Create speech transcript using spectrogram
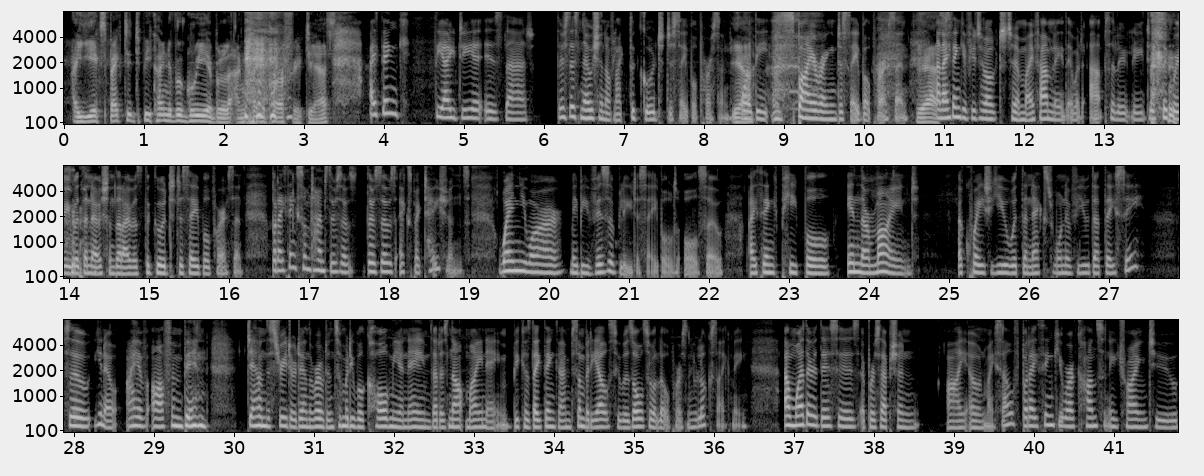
are you expected to be kind of agreeable and kind of perfect, yes? I think the idea is that there's this notion of like the good disabled person Yeah. or the inspiring disabled person. Yes. And I think if you talked to my family, they would absolutely disagree with the notion that I was the good disabled person. But I think sometimes there's those, there's those expectations when you are maybe visibly disabled. Also, I think people in their mind equate you with the next one of you that they see. So, you know, I have often been down the street or down the road and somebody will call me a name that is not my name because they think I'm somebody else who is also a little person who looks like me. And whether this is a perception I own myself, but I think you are constantly trying to,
